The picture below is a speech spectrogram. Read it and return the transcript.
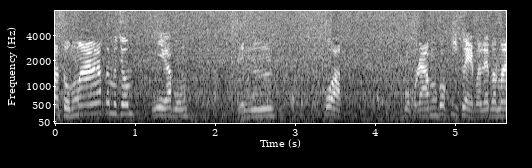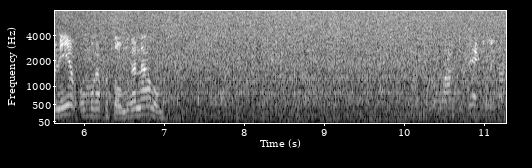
ผสมมานะครับท่านผู้ชมนี่ครับผมเป็นพวกพวกรำพวกขี้แกลบอะไรประมาณนี้เอมาผสมกันนะครับผมเรามาวางจุด แรกกันเลยครับ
